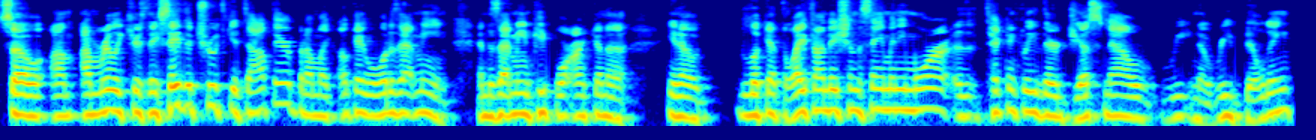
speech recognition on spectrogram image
So um, I'm really curious. They say the truth gets out there, but I'm like, okay, well, what does that mean? And does that mean people aren't going to, you know, look at the Life Foundation the same anymore? Uh, technically, they're just now, re, you know, rebuilding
